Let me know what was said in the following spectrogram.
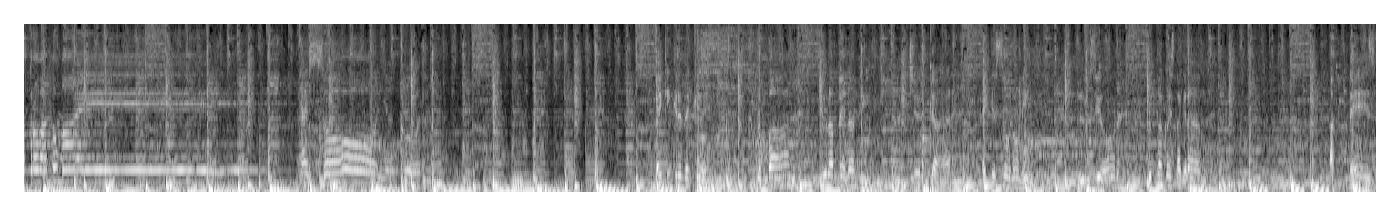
ha trovato mai. E sogna ancora. E chi crede che non vale più la pena di cercare? È che solo mi un'illusione tutta questa grande attesa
